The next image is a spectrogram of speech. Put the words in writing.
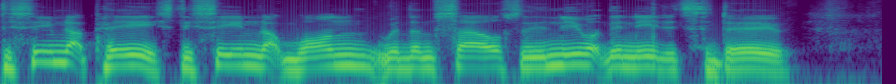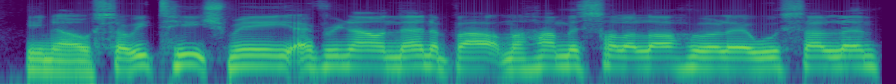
they seemed at peace. They seemed at one with themselves. They knew what they needed to do you know so he'd teach me every now and then about muhammad sallallahu alaihi wasallam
